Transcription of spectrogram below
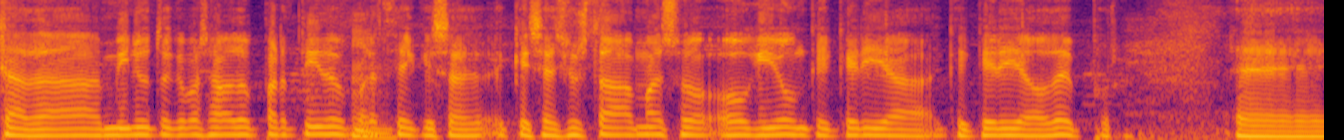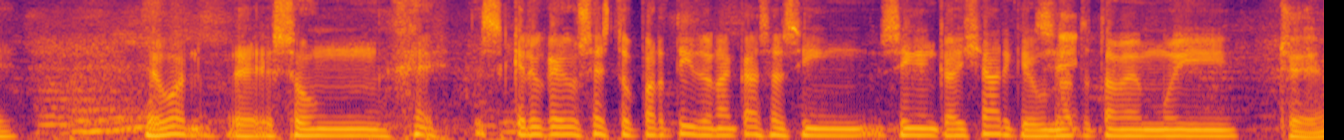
cada minuto que pasaba do partido mm. parece que se, que se axustaba máis o, o guión que quería que quería o Depor. Eh, e bueno, eh, son creo que é o sexto partido na casa sin, sin encaixar, que é un Sí. dato tamén moi Sí.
